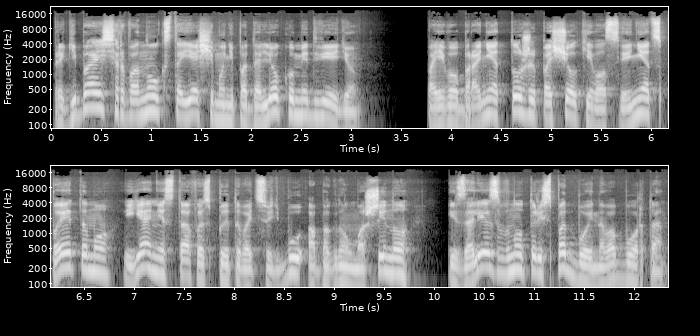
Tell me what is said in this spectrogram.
Пригибаясь, рванул к стоящему неподалеку медведю. По его броне тоже пощелкивал свинец, поэтому я, не став испытывать судьбу, обогнул машину и залез внутрь с подбойного борта.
